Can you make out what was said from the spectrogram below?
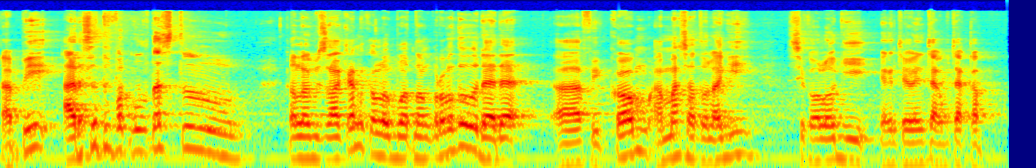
Tapi ada satu fakultas tuh. Kalau misalkan kalau buat nongkrong tuh udah ada uh, Vkom sama satu lagi psikologi yang cewek cakep-cakep.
